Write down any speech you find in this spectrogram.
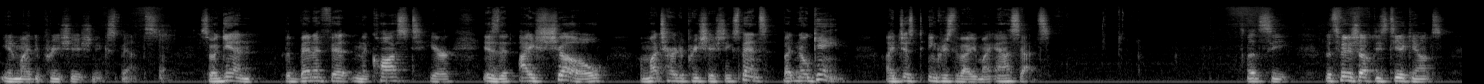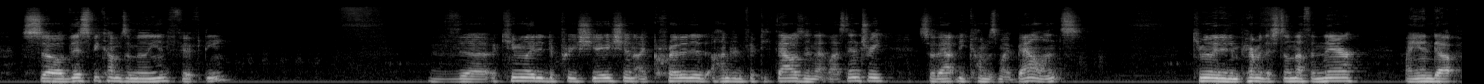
in my depreciation expense. So again, the benefit and the cost here is that I show a much higher depreciation expense, but no gain. I just increase the value of my assets. Let's see. Let's finish off these T accounts. So this becomes a million fifty. The accumulated depreciation, I credited 150,000 in that last entry, so that becomes my balance. Accumulated impairment, there's still nothing there. I end up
